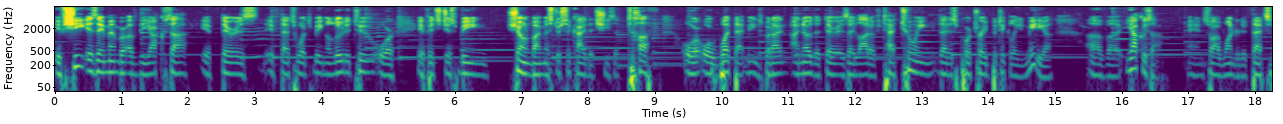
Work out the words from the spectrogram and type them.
if she is a member of the yakuza if there is if that's what's being alluded to or if it's just being shown by Mr. Sakai that she's a tough or or what that means but I, I know that there is a lot of tattooing that is portrayed particularly in media of uh, yakuza and so I wondered if that's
